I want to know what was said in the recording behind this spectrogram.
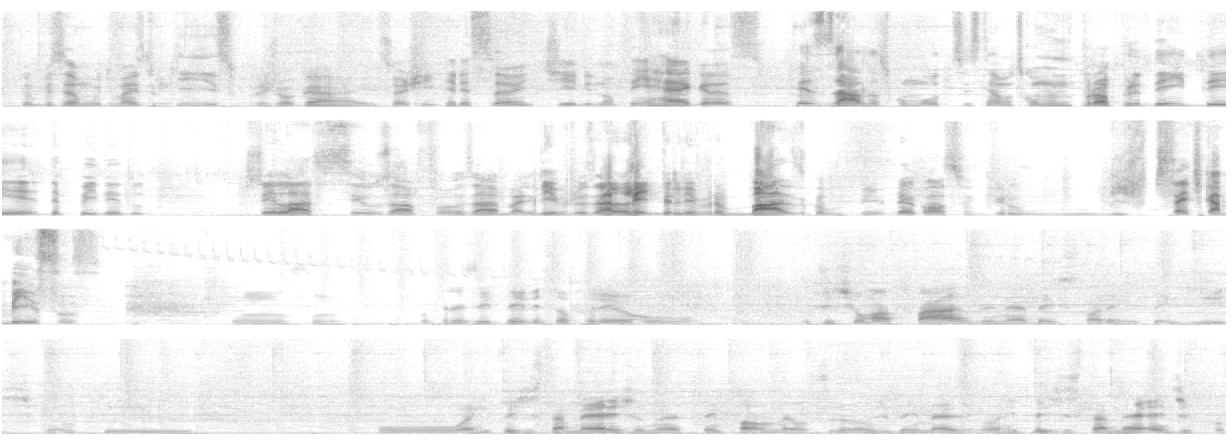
Você não precisa muito mais do que isso pra jogar. Isso eu achei interessante. Ele não tem regras pesadas como outros sistemas, como um próprio DD, dependendo, sei lá, se você usar, for usar livros além do livro básico, o negócio vira um bicho de sete cabeças. Sim, sim. O 3DT ele sofreu. Existe uma fase né, da história RPGística em que o RPGista médio, né? Sempre falam, né? O cidadão de bem médio, o RPGista médico,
